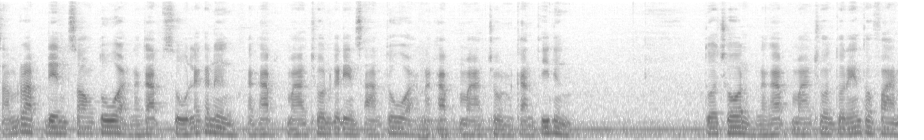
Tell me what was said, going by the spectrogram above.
สำหรับเด่น 2 ตัวนะครับ0และก็1นะครับมาชนกับเด่น 3 ตัวนะครับมาชนกันที่ 1 ตัวชนนะครับมาชนตัวเน้นตัวฟัน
